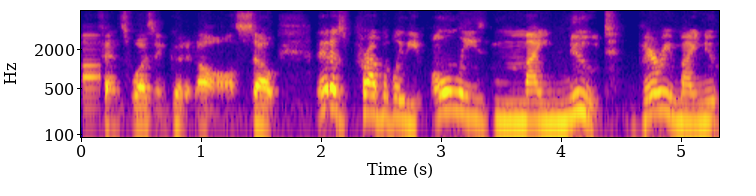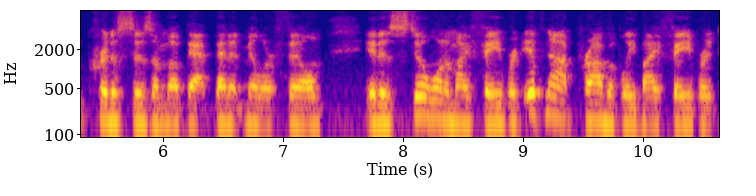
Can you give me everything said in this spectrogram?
offense wasn't good at all. So that is probably the only minute, very minute criticism of that Bennett Miller film. It is still one of my favorite, if not probably my favorite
